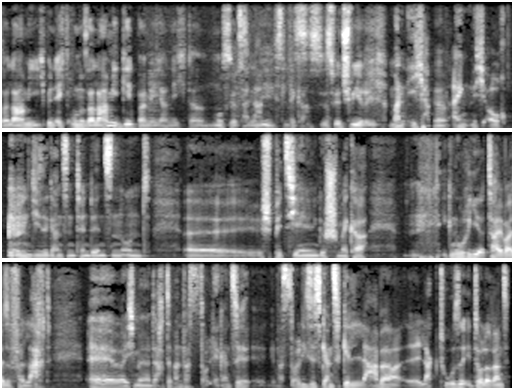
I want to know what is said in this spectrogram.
Salami, ich bin echt, ohne Salami geht bei mir ja nicht. Da muss jetzt Salami ist lecker. Das wird schwierig. Mann, ich habe Ja. eigentlich auch diese ganzen Tendenzen und äh, speziellen Geschmäcker ignoriert, teilweise verlacht, äh, weil ich mir dachte, wann, was soll der ganze, was soll dieses ganze Gelaber, äh, Laktose, Intoleranz,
